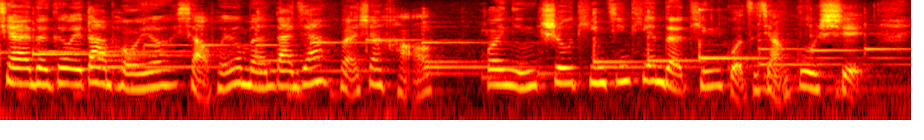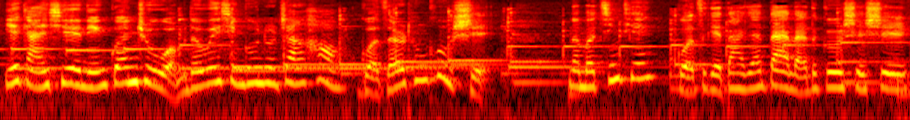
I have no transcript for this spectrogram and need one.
亲爱的各位大朋友、小朋友们，大家晚上好！欢迎您收听今天的《听果子讲故事》，也感谢您关注我们的微信公众账号“果子儿童故事”。那么今天果子给大家带来的故事是《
